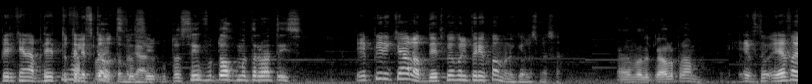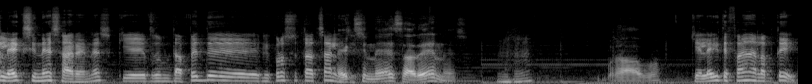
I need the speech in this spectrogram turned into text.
Πήρε και ένα update το τελευταίο το μεγάλο. Το σύφου το έχουμε τερματίσει. Ε, πήρε και άλλο update που έβαλε περιεχόμενο κιόλας μέσα. Έβαλε και άλλο πράγμα έβαλε 6 νέες αρένες και 75 επιπρόσθετα challenges. 6 νέες αρένες. Μπράβο. Και λέγεται Final Update.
